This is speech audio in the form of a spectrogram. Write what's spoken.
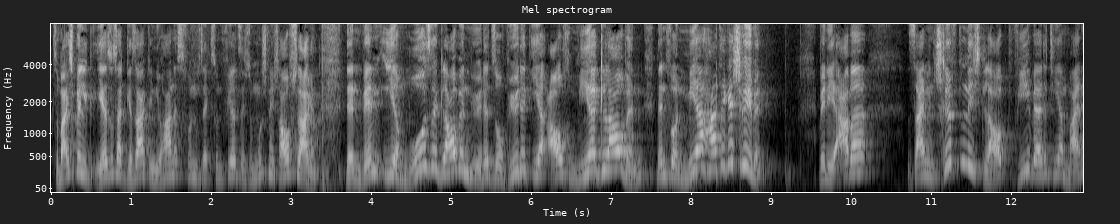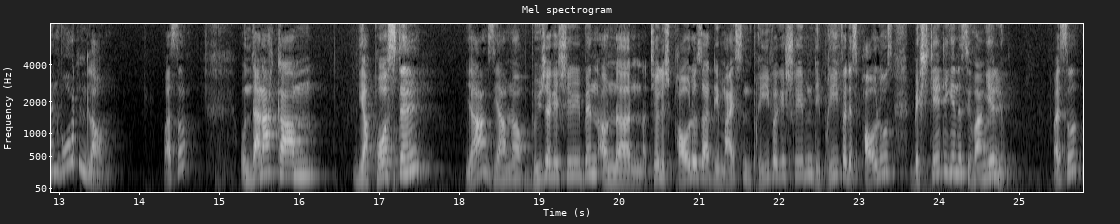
Zum Beispiel, Jesus hat gesagt in Johannes 5, 46, du musst nicht aufschlagen, denn wenn ihr Mose glauben würdet, so würdet ihr auch mir glauben, denn von mir hat er geschrieben. Wenn ihr aber seinen Schriften nicht glaubt, wie werdet ihr meinen Worten glauben? Weißt du? Und danach kamen die Apostel, ja, sie haben auch Bücher geschrieben und äh, natürlich Paulus hat die meisten Briefe geschrieben. Die Briefe des Paulus bestätigen das Evangelium. Weißt du?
